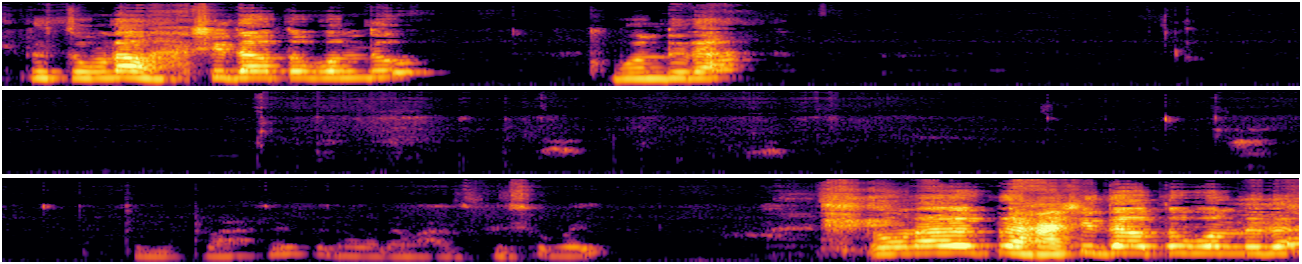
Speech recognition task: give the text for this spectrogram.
একটু তোমরাও হাসি দাও তো বন্ধু। বন্ধুরা। তুমি একটু হাসে তাহলে ওরা হাসবে সবাই। তোমরাও একটু হাসি দাও তো বন্ধুরা।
